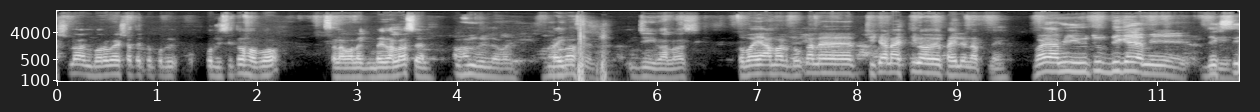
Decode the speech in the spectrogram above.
আসলো? আমি বড় ভাইয়ের সাথে একটু পরিচিত হব। আসসালামু আলাইকুম ভাই ভালো আছেন? আলহামদুলিল্লাহ ভাই ভালো আছেন? জি ভালো আছি। তো ভাই আমার দোকানের ঠিকানা কীভাবে পাইলেন আপনি? ভাই আমি ইউটিউব দিকে আমি দেখছি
